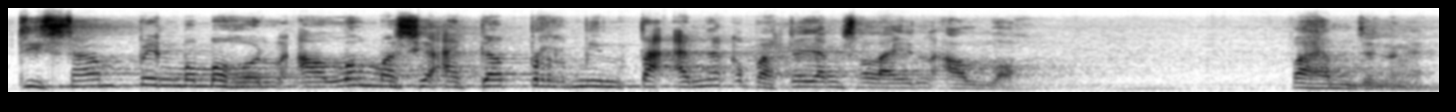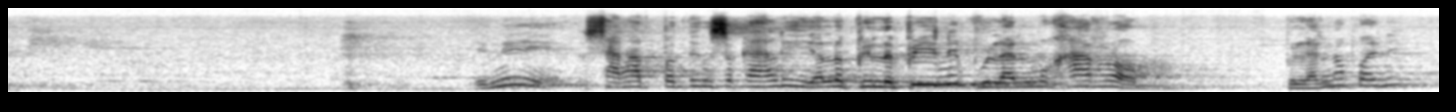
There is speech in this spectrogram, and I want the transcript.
di samping memohon Allah masih ada permintaannya kepada yang selain Allah. Paham jenengan? Ini sangat penting sekali ya, lebih-lebih ini bulan Muharram. Bulan apa ini?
